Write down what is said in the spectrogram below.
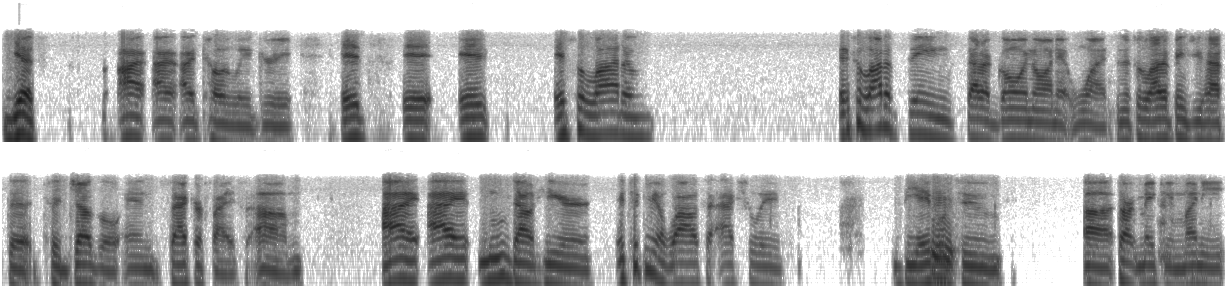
Yes, I, I I totally agree. It's it it it's a lot of it's a lot of things that are going on at once, and it's a lot of things you have to to juggle and sacrifice. Um, I I moved out here. It took me a while to actually be able mm-hmm. to uh, start making money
